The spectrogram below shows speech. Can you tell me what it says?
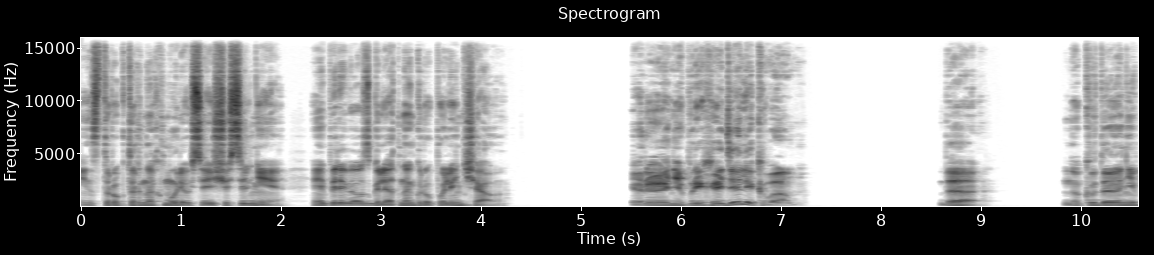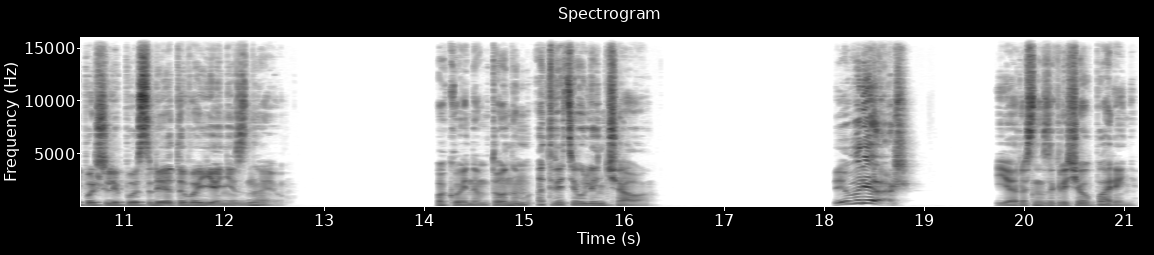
Инструктор нахмурился еще сильнее и перевел взгляд на группу Линчао. «Ранее приходили к вам?» «Да. Но куда они пошли после этого, я не знаю». Покойным тоном ответил Линчао. «Ты врешь!» Яростно закричал парень.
